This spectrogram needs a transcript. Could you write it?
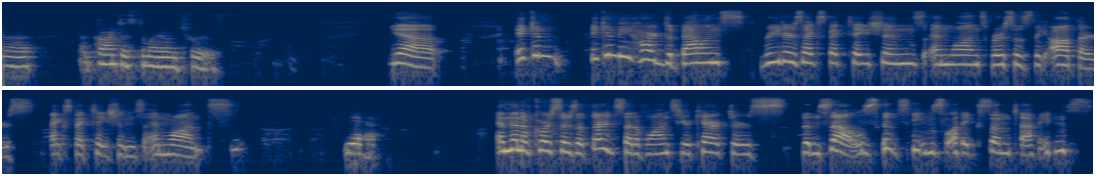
uh, conscious to my own truth. Yeah, it can it can be hard to balance readers' expectations and wants versus the author's expectations and wants. Yeah. And then, of course, there's a third set of wants, your characters themselves, it seems like sometimes.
